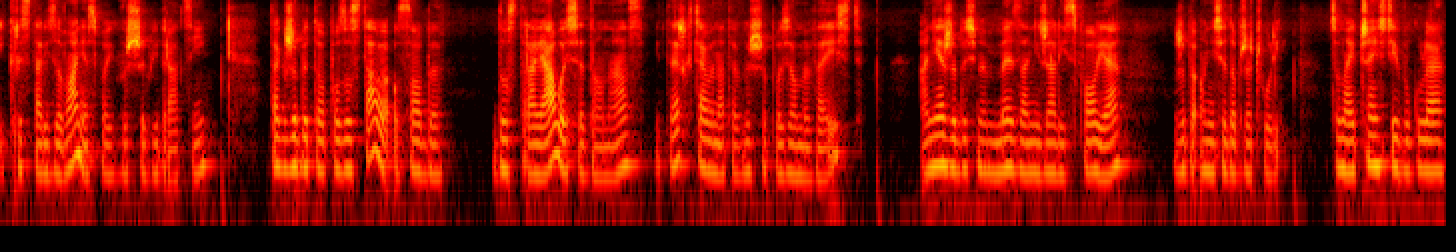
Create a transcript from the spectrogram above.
i krystalizowanie swoich wyższych wibracji, tak żeby to pozostałe osoby dostrajały się do nas i też chciały na te wyższe poziomy wejść, a nie żebyśmy my zaniżali swoje, żeby oni się dobrze czuli. Co najczęściej w ogóle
